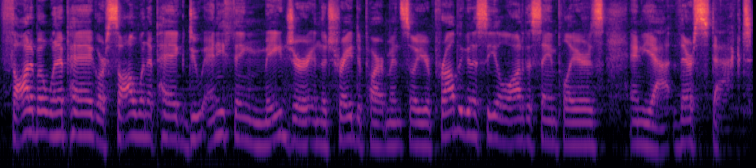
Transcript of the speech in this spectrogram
thought about Winnipeg or saw Winnipeg do anything major in the trade department, so you're probably going to see a lot of the same players. And yeah, they're stacked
